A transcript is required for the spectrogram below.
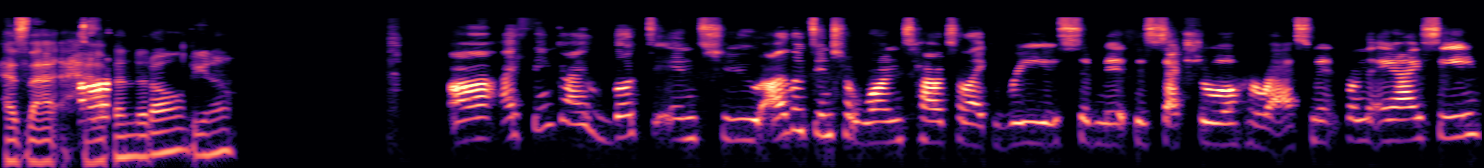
has that uh, happened at all? Do you know? Uh, I think I looked into I looked into once how to like resubmit the sexual harassment from the AIC,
